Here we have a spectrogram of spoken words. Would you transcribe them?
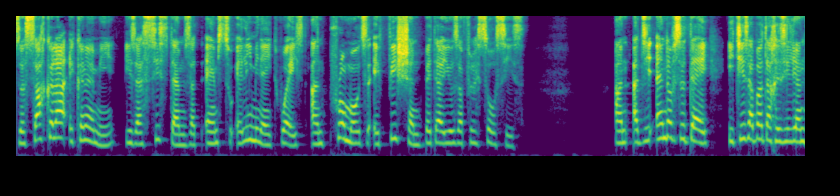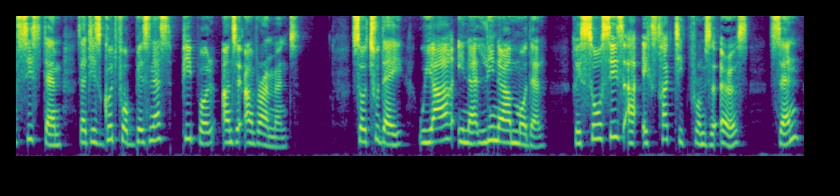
the circular economy is a system that aims to eliminate waste and promote the efficient better use of resources. And at the end of the day, it is about a resilient system that is good for business, people, and the environment. So today, we are in a linear model. Resources are extracted from the earth, then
